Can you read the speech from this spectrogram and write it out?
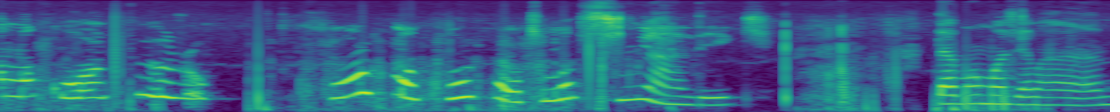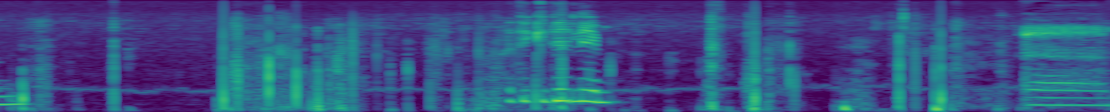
Ama korkuyorum. Korkma korkma otomat için geldik. Tamam o zaman. Hadi gidelim. Eee...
